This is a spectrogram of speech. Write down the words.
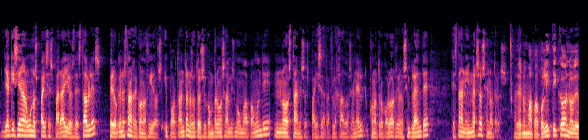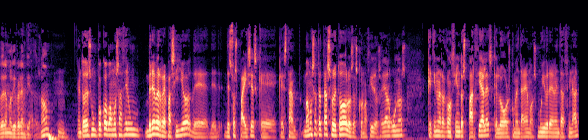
ya quisieran algunos países para ellos de estables, pero que no están reconocidos. Y por tanto, nosotros, si compramos ahora mismo un mapa mundi, no están esos países reflejados en él con otro color, sino simplemente están inmersos en otros. En un mapa político no les veremos diferenciados, ¿no? Hmm. Entonces, un poco vamos a hacer un breve repasillo de, de, estos países que, están. Vamos a tratar sobre todo los desconocidos. Hay algunos que tienen reconocimientos parciales, que luego los comentaremos muy brevemente al final,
